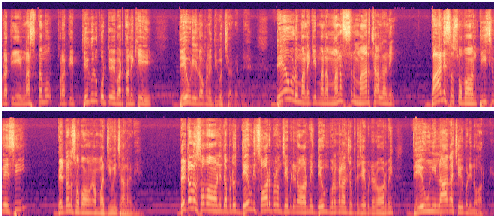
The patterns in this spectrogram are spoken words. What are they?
ప్రతి నష్టము ప్రతి తెగులు కొట్టివేయబడటానికి దేవుడు ఈ లోకంలో దిగొచ్చాడండి. దేవుడు మనకి మన మనస్సును మార్చాలని బానిస స్వభావం తీసివేసి బిడ్డల స్వభావంగా మా జీవించాలని. బిడ్డల స్వభావం అనేటప్పుడు దేవుని స్వరూపం చేయబడిన వారిని దేవుని గుణగణాలు చొప్పున చేయబడిన వారిని దేవునిలాగా చేయబడిన వారిని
